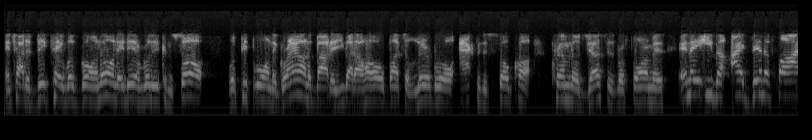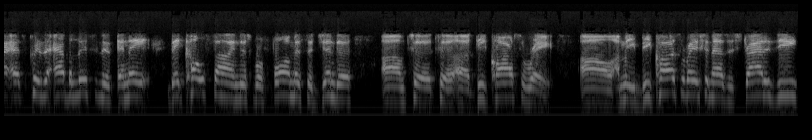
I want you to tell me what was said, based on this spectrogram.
and try to dictate what's going on. They didn't really consult with people on the ground about it. You got a whole bunch of liberal activists, so-called criminal justice reformers, and they even identify as prison abolitionists, and they they co-sign this reformist agenda um, to to uh, decarcerate. Uh, I mean, decarceration as a strategy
